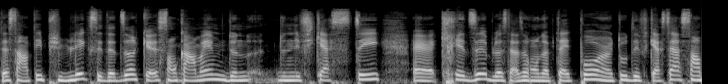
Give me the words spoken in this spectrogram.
de santé publique, c'est de dire qu'ils sont quand même d'une efficacité crédible, c'est-à-dire on n'a peut-être pas un taux d'efficacité à 100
